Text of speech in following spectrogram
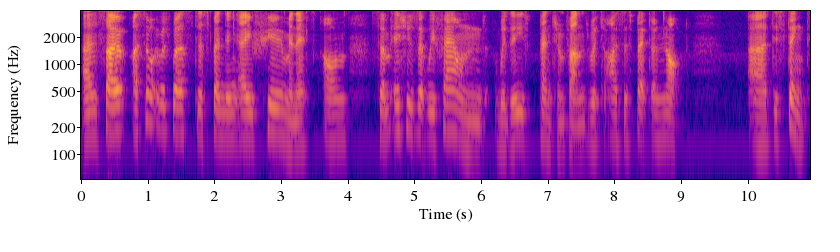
And so I thought it was worth just spending a few minutes on some issues that we found with these pension funds, which I suspect are not distinct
